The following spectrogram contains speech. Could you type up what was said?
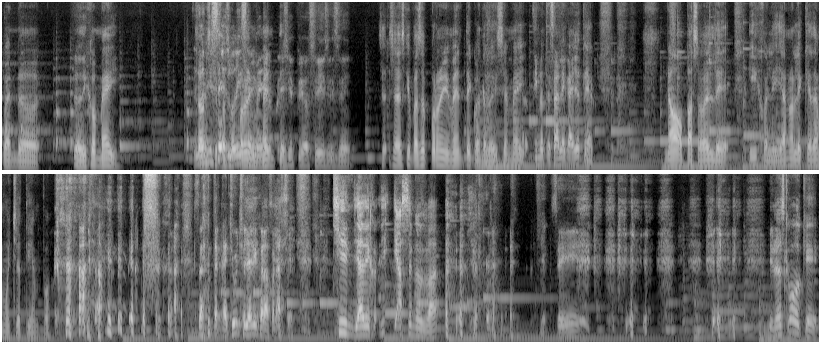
Cuando lo dijo May. Lo dice, lo dice May al principio, sí, sí, sí. ¿Sabes qué pasó por mi mente cuando lo dice May? ¿A ti no te sale, cállate? No, pasó el de, híjole, ya no le queda mucho tiempo. Santa Cachucho ya dijo la frase. Chin, ya dijo, ya se nos va. sí. y no es como que,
